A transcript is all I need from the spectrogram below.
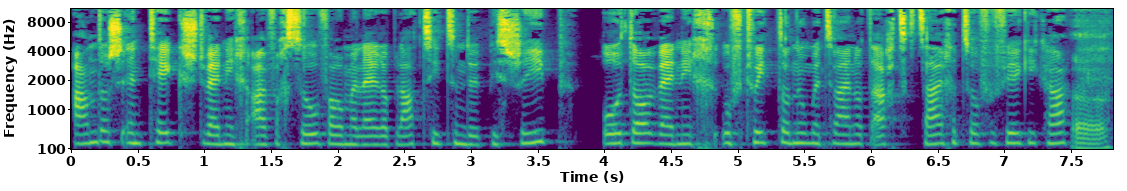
anders Text, wenn ich einfach so vor einem leeren Blatt sitze und etwas schreibe. Oder wenn ich auf Twitter nur 280 Zeichen zur Verfügung habe. Aha.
